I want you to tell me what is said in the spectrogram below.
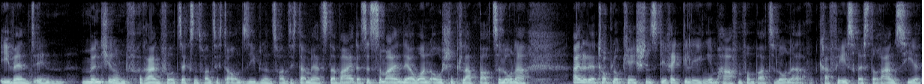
Event in München und Frankfurt 26. und 27. März dabei. Das ist zum einen der One Ocean Club Barcelona, eine der Top-Locations direkt gelegen im Hafen von Barcelona. Cafés, Restaurants hier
